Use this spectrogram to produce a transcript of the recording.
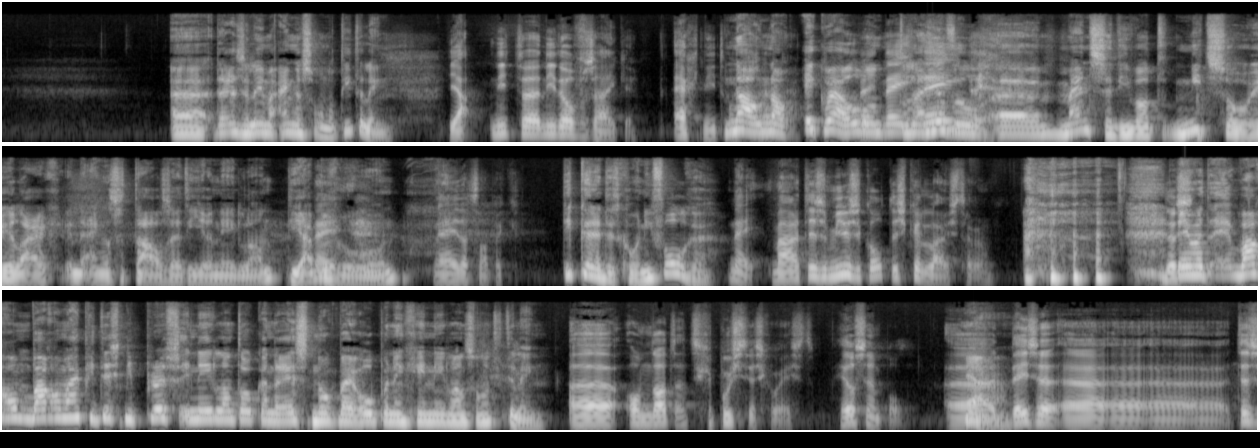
Daar is alleen maar Engelse ondertiteling. Ja, niet, niet over zeiken. Echt niet Nou, nou, ik wel. Want nee, er zijn nee. heel veel eh, mensen die wat niet zo heel erg in de Engelse taal zitten hier in Nederland. Die hebben we gewoon. Nee, dat snap ik. Die kunnen dit gewoon niet volgen. Nee, maar het is een musical, dus je kunt luisteren. dus Nee, want eh, waarom, waarom heb je Disney Plus in Nederland ook en er is nog bij opening geen Nederlandse ondertiteling? Eh, omdat het gepusht is geweest. Heel simpel. Ja. Deze, het is,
